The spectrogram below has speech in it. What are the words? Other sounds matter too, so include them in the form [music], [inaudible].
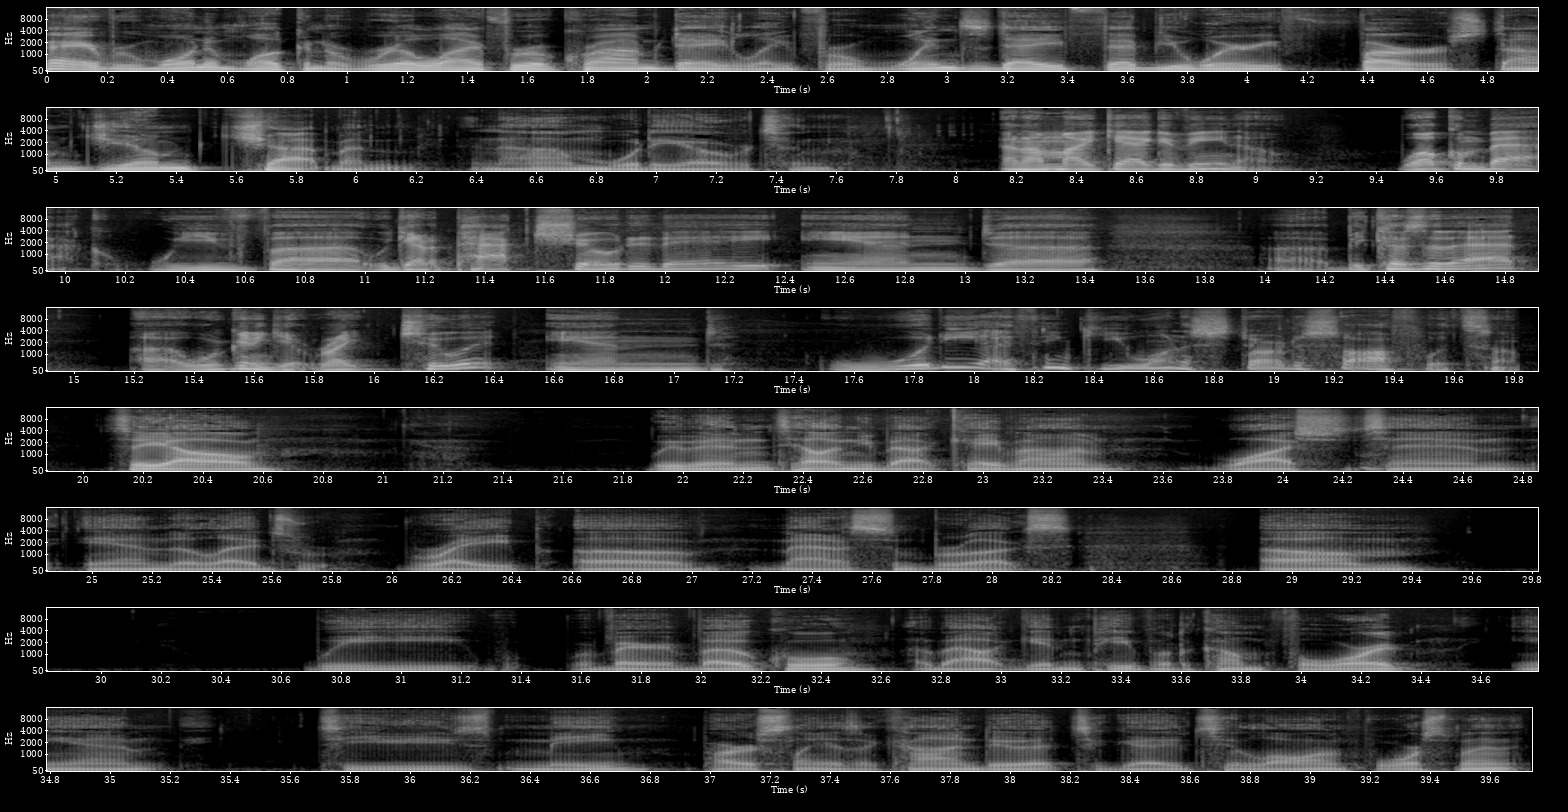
Hey everyone, and welcome to Real Life Real Crime Daily for Wednesday, February 1st. I'm Jim Chapman. And I'm Woody Overton. And I'm Mike Agavino. Welcome back. We've uh, we got a packed show today, and uh, uh, because of that, uh, we're going to get right to it. And Woody, I think you want to start us off with something. So, y'all, we've been telling you about Kaivon Washington and the alleged rape of Madison Brooks. Um, we were very vocal about getting people to come forward and to use me personally as a conduit to go to law enforcement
